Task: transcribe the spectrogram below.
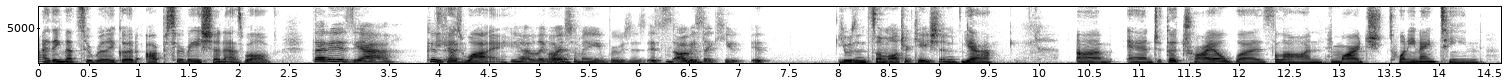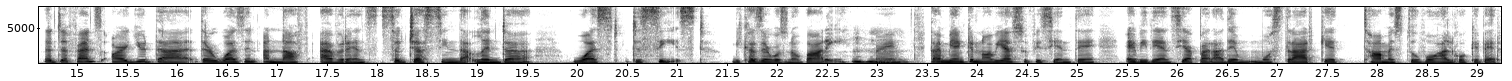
I think that's a really good observation as well. That is, yeah. Because why? Yeah, like why Oh. so many bruises? It's mm-hmm. obviously like he it he was in some altercation. Yeah. Um, and the trial was on March 2019. The defense argued that there wasn't enough evidence suggesting that Linda was deceased because there was no body, right? También que no había suficiente evidencia para demostrar que Thomas tuvo algo que ver.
